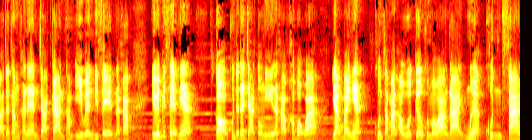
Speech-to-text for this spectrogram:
อาจจะทำคะแนนจากการทำอีเวนต์พิเศษนะครับอีเวนต์พิเศษเนี่ยก็คุณจะได้จากตรงนี้นะครับเขาบอกว่า อย่างใบเนี้ยคุณสามารถเอา worker ของคุณมาวางได้ เมื่อคุณสร้าง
